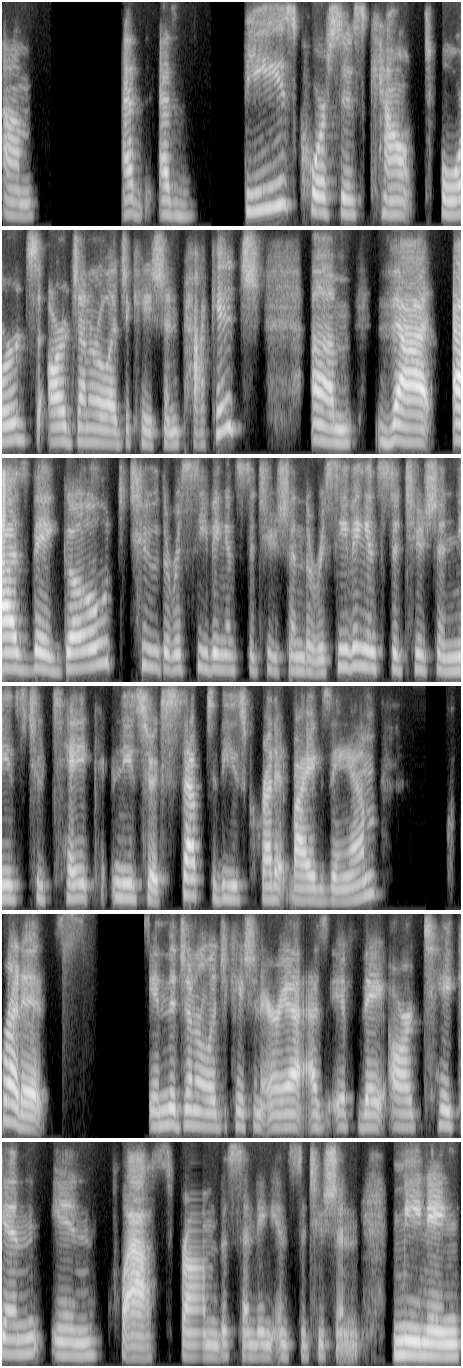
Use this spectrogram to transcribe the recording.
um, as, as these courses count towards our general education package, um, that as they go to the receiving institution, the receiving institution needs to take, needs to accept these credit by exam credits in the general education area as if they are taken in class from the sending institution, meaning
